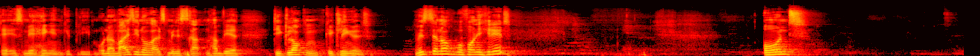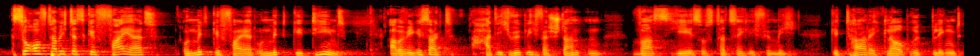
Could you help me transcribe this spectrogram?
der ist mir hängen geblieben. Und dann weiß ich noch, als Ministranten haben wir die Glocken geklingelt. Wisst ihr noch, wovon ich rede? Und so oft habe ich das gefeiert und mitgefeiert und mitgedient. Aber wie gesagt, hatte ich wirklich verstanden, was Jesus tatsächlich für mich getan hat. Ich glaube, rückblickend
